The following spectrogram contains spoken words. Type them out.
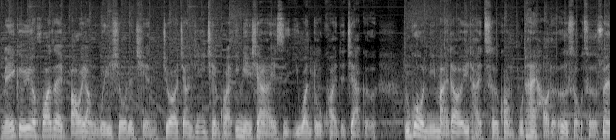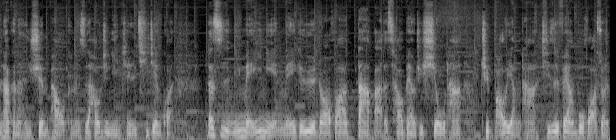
每一个月花在保养维修的钱就要将近一千块，一年下来也是一万多块的价格。如果你买到一台车况不太好的二手车，虽然它可能很炫炮，可能是好几年前的旗舰款，但是你每一年每一个月都要花大把的钞票去修它、去保养它，其实非常不划算。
